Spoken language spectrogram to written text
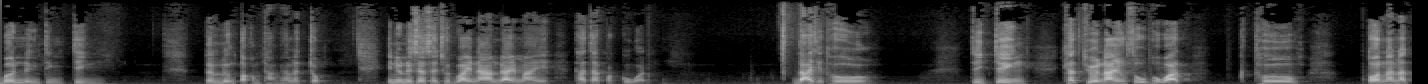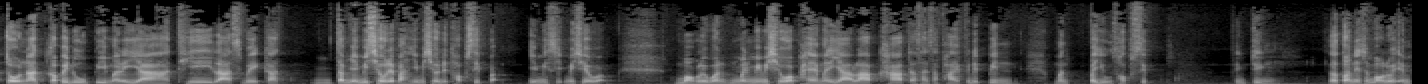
เบอร์หนึ่งจริง ๆ แต่เรื่องตอบคำถามแค่นั้นแล้วจบ อินโดนีเซียใส่ชุดว่ายน้ำได้ไหม ถ้าจัดประกวด ได้สิเธอ จริงๆ แคทเทรียนายังสู้เพราะว่าเธอตอนนั้นนะโจนัสก็ไปดูปีมาริยาที่ลาสเวกัสจำยายมิเชลได้ปะยายมิเชลได้ท็อปสิบอะยายมิมิเชลอะบอกเลยว่ามันไม่มิเชลแพ้มาริยาราบคาบแต่สายสะพายฟิลิปปินส์มันไปอยู่ท็อปสิบจริง ๆ แล้วตอนนี้ฉันบอกเลยว่า M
